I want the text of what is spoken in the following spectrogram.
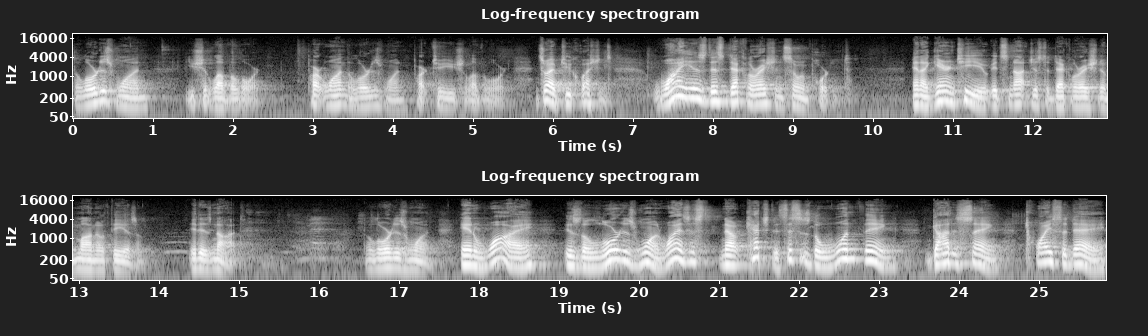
The Lord is one, you should love the Lord. Part one, the Lord is one. Part two, you should love the Lord. And so I have two questions. Why is this declaration so important? And I guarantee you, it's not just a declaration of monotheism. It is not. Amen. The Lord is one. And why is the Lord is one? Why is this? Now, catch this. This is the one thing God is saying twice a day,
